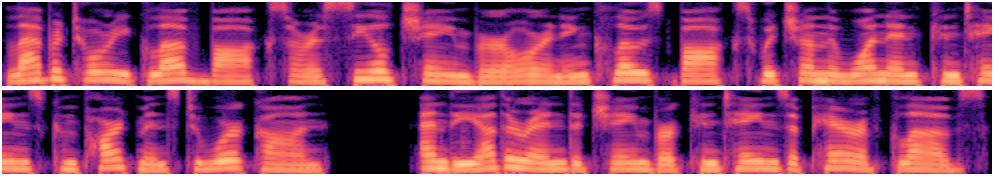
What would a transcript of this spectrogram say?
Laboratory glove box are a sealed chamber or an enclosed box which on the one end contains compartments to work on, and the other end the chamber contains a pair of gloves.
